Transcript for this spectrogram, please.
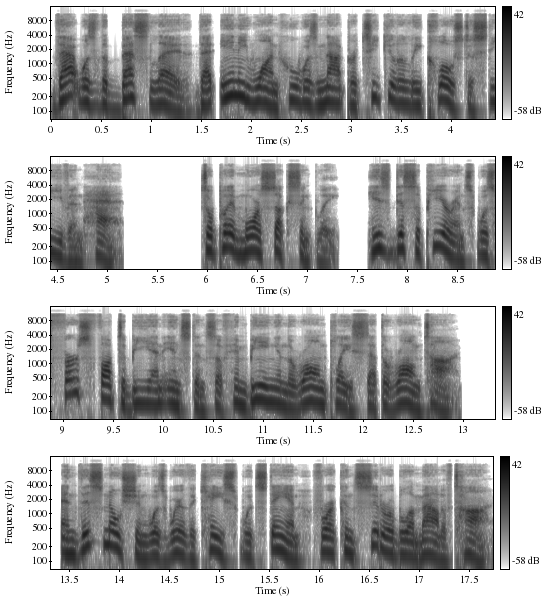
that was the best lead that anyone who was not particularly close to Stephen had. To put it more succinctly, his disappearance was first thought to be an instance of him being in the wrong place at the wrong time, and this notion was where the case would stand for a considerable amount of time.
